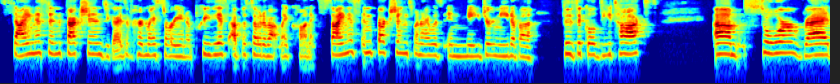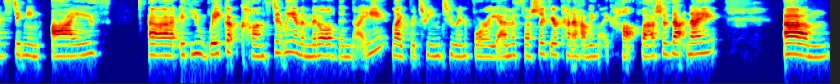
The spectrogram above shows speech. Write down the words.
sinus infections. You guys have heard my story in a previous episode about my chronic sinus infections when I was in major need of a physical detox. Um, sore, red, stinging eyes. Uh, if you wake up constantly in the middle of the night, like between 2 and 4 a.m., especially if you're kind of having like hot flashes at night, um,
